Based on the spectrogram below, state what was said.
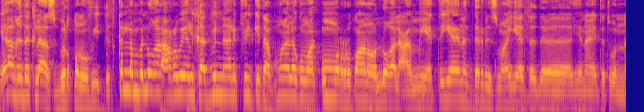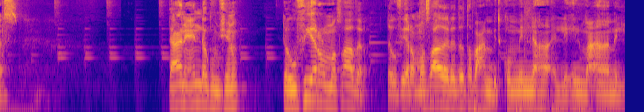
يا أخي ده class بيرطنوا فيه تتكلم باللغة العربية اللي كاتبينها لك في الكتاب. ما لكم ومال الرطانة واللغة العامية. انت جاي هنا تدرس ما جاي هنا تتونس. تاني عندكم شنو؟ توفير المصادر. توفير المصادر ده طبعا بتكون منها اللي هي المعامل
